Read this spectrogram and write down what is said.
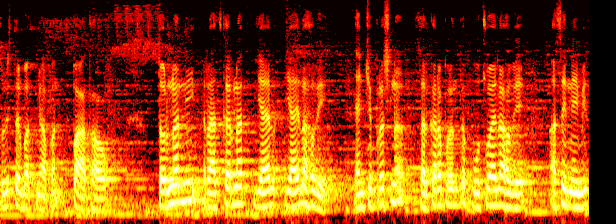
सविस्तर बातमी आपण पाहत आहोत. तरुणांनी राजकारणात यायला यायला हवे यांचे प्रश्न सरकारापर्यंत पोचवायला हवे असे नेहमीच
